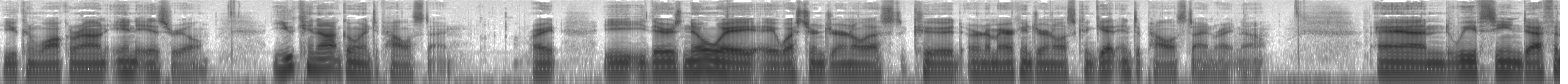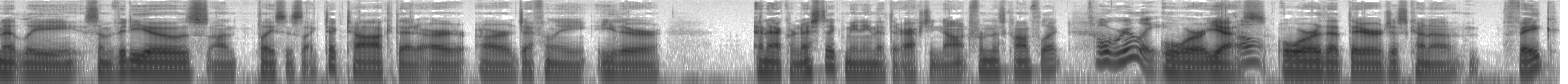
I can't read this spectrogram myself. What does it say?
You can walk around in Israel. You cannot go into Palestine, right? There's no way a Western journalist could or an American journalist could get into Palestine right now. And we've seen definitely some videos on places like TikTok that are are definitely either anachronistic, meaning that they're actually not from this conflict, Oh, really? or yes, Oh. or that they're just kind of fake.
